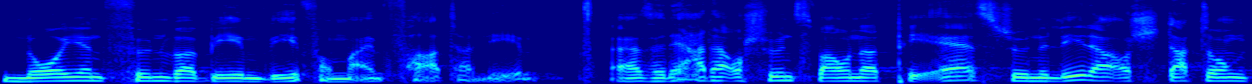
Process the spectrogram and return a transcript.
neuen 5er BMW von meinem Vater nehmen. Also der hatte auch schön 200 PS, schöne Lederausstattung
